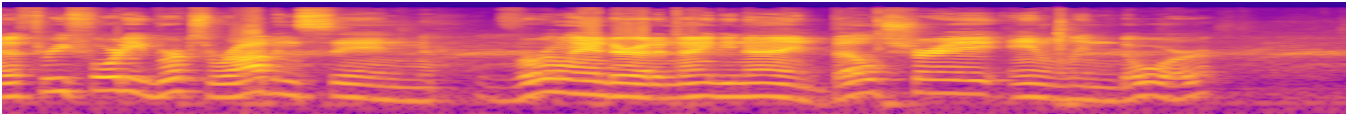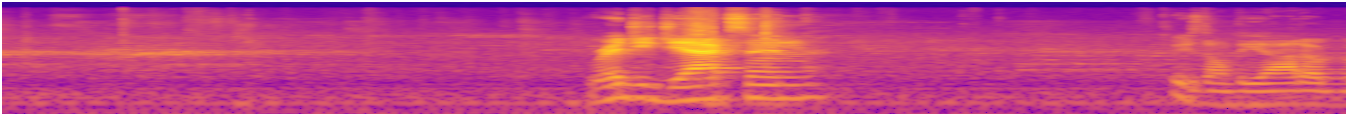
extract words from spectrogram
At a 340, Brooks Robinson. Verlander at a 99. Beltre and Lindor. Reggie Jackson. Please don't be auto.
